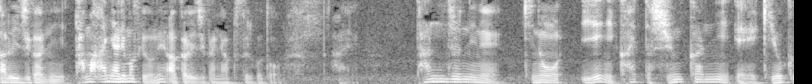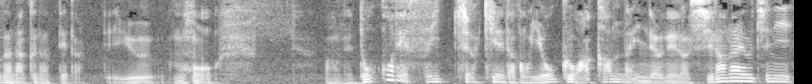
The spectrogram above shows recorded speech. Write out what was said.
明るい時間にたまにありますけどね明るい時間にアップすること、はい、単純にね昨日家に帰った瞬間に、えー記憶がなくなってた。っていうもうあのね、どこでスイッチが切れたかもよくわかんないんだよね。だから知らないうちに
